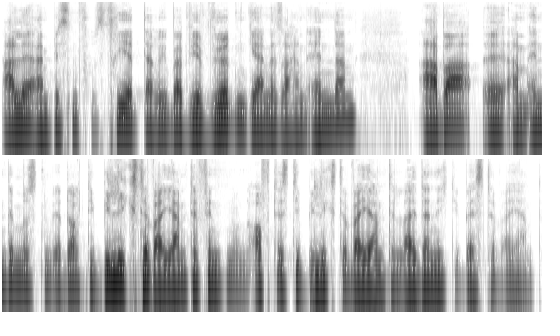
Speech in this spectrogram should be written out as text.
alle ein bisschen frustriert darüber. Wir würden gerne Sachen ändern, aber äh, am Ende müssten wir doch die billigste Variante finden und oft ist die billigste Variante leider nicht die beste Variante.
